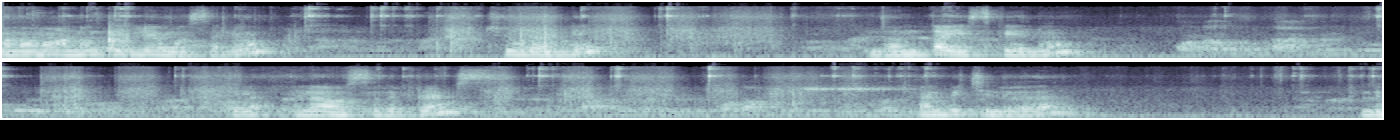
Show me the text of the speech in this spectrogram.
మనం అన్నం తినలేము అసలు. చూడండి. ఇదంతా ఇసుకేను. ఇలా ఇలా వస్తుంది ఫ్రెండ్స్. కనిపించింది కదా? ఇది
